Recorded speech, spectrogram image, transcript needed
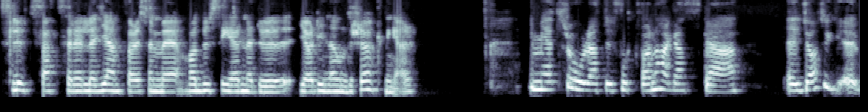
slutsatser eller jämförelser med vad du ser när du gör dina undersökningar? Men jag tror att vi fortfarande har ganska, eh, jag tycker, eh,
